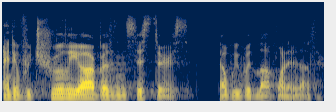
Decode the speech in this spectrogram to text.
And if we truly are brothers and sisters, that we would love one another.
